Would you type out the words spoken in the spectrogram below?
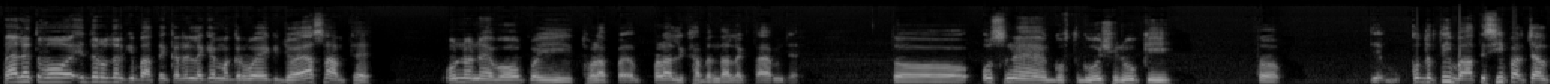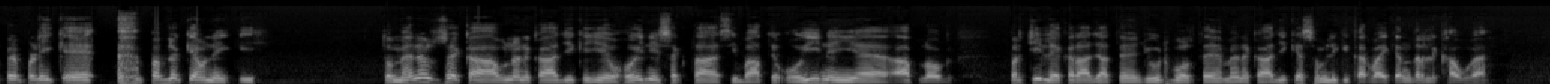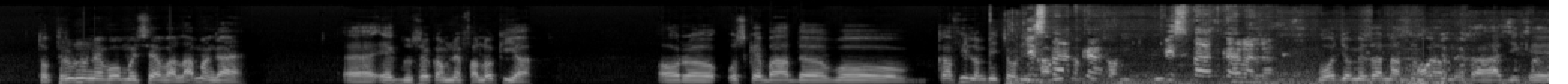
पहले तो वो इधर उधर की बातें करने लगे मगर वो एक जोया साहब थे उन्होंने वो कोई थोड़ा पढ़ा लिखा बंदा लगता है मुझे। तो उसने गुफ्तगू शुरू की तो कुदरती बात इसी पर चल पे पड़ी कि पब्लिक क्यों नहीं की? तो मैंने उससे कहा उन्होंने कहा जी कि ये हो ही नहीं सकता ऐसी बात हो ही नहीं है आप लोग पर्ची लेकर आ जाते हैं झूठ बोलते हैं। मैंने कहा जी कि असम्बली की कार्रवाई के अंदर लिखा हुआ है। तो फिर उन्होंने वो मुझसे हवाला मांगा अ, एक दूसरे को हमने फॉलो किया और उसके बाद वो काफ़ी लंबी चौड़ी किस बात का? किस बात का हवाला? वो जो मिर्ज़ा नासिर साहब ने कहा जी कि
